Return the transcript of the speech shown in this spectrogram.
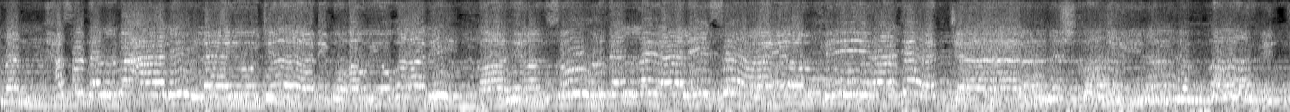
من حصد المعالي لا يجانب أو يغالي. قاهرا سهد الليالي سائرا فيها تهجى نشطى نبقى بالتالي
